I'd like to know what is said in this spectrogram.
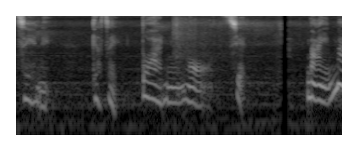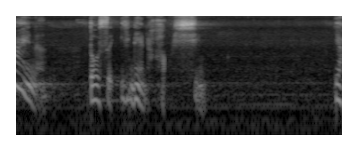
这呢叫做端午节，买卖呢都是一念好心。要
